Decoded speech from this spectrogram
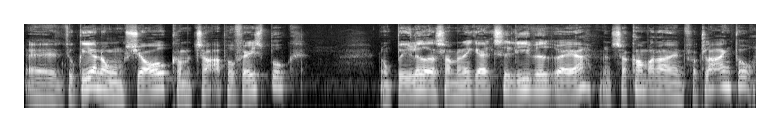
Øh, du giver nogle sjove kommentarer på Facebook, nogle billeder, som man ikke altid lige ved, hvad er, men så kommer der en forklaring på.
